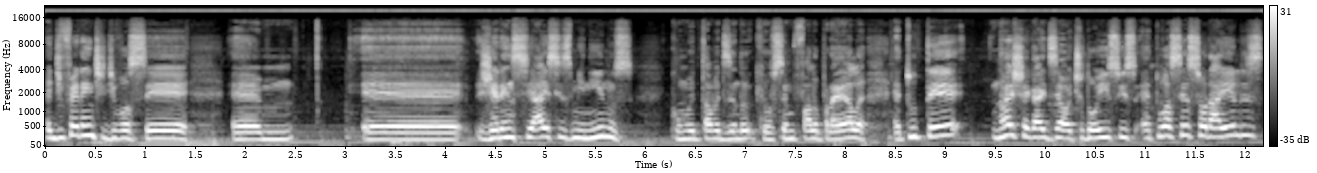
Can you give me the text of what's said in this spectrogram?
é diferente de você é, é, gerenciar esses meninos, como eu estava dizendo, que eu sempre falo para ela, é tu ter não é chegar e dizer, ó, oh, te dou isso, isso, é tu assessorar eles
